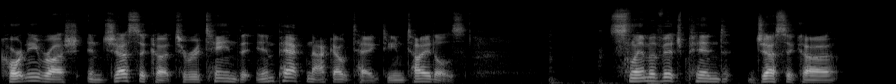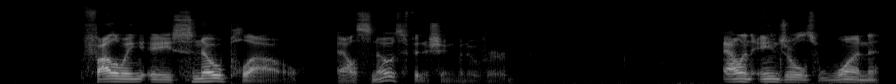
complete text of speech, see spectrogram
Courtney Rush, and Jessica to retain the Impact Knockout Tag Team titles. Slamovich pinned Jessica following a snowplow. Al Snow's finishing maneuver. Alan Angels won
